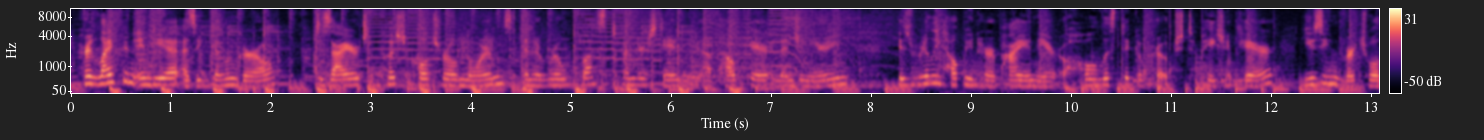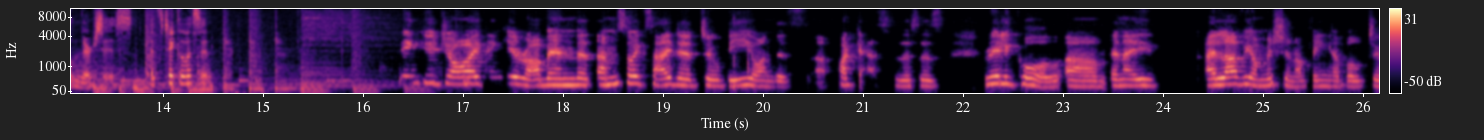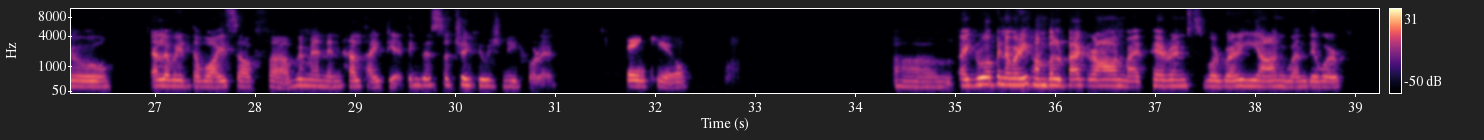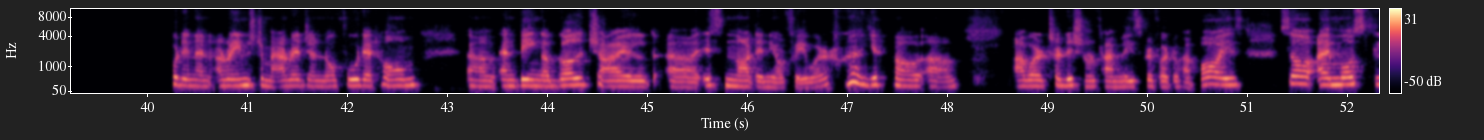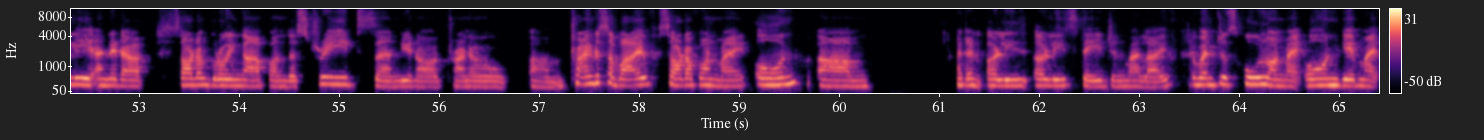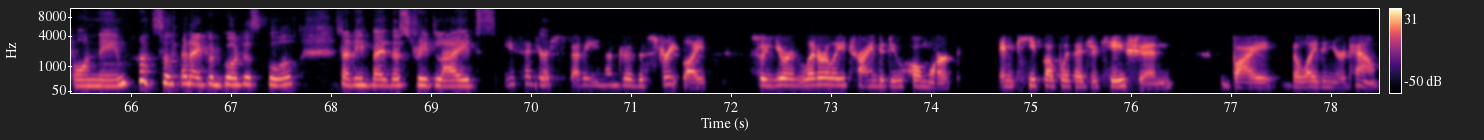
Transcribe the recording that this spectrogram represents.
Her life in India as a young girl desire to push cultural norms, and a robust understanding of healthcare and engineering is really helping her pioneer a holistic approach to patient care using virtual nurses. Let's take a listen. Thank you, Joy. Thank you, Robin. I'm so excited to be on this uh, podcast. This is really cool, um, and I I love your mission of being able to elevate the voice of uh, women in health IT. I think there's such a huge need for it. Thank you. Um, I grew up in a very humble background. My parents were very young when they were put in an arranged marriage and no food at home. Um, and being a girl child uh, is not in your favor. you know, um, our traditional families prefer to have boys. So I mostly ended up sort of growing up on the streets and you know trying to um, trying to survive sort of on my own. Um, at an early early stage in my life. I went to school on my own gave my own name so that i could go to school. Studied by the street lights. You said you're studying under the street lights so you're literally trying to do homework and keep up with education by the light in your town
